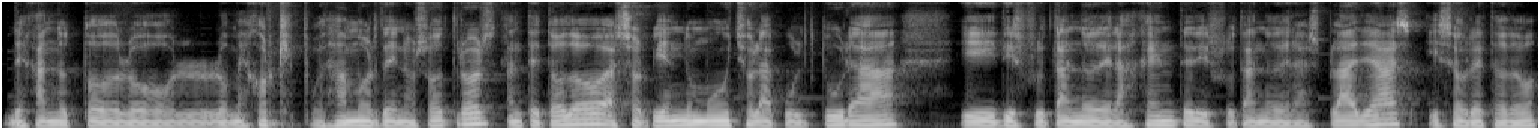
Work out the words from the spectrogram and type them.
dejando todo lo, mejor que podamos de nosotros, ante todo absorbiendo mucho la cultura y disfrutando de la gente, disfrutando de las playas y sobre todo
